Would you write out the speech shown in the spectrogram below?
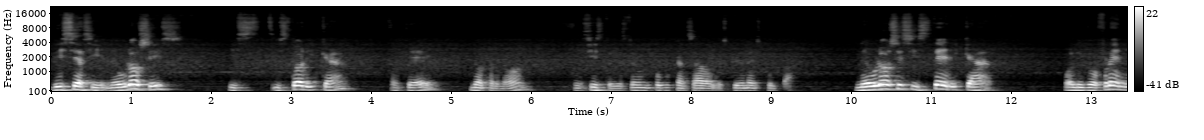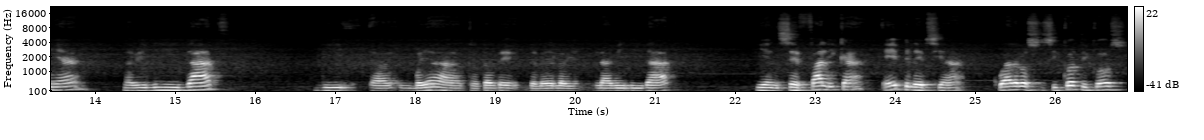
Dice así, neurosis histórica, ¿ok? No, perdón, Insisto, yo estoy un poco cansado, les pido una disculpa. Neurosis histérica, oligofrenia, la habilidad, voy a tratar de, leerlo bien, la habilidad y encefálica, epilepsia, cuadros psicóticos,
